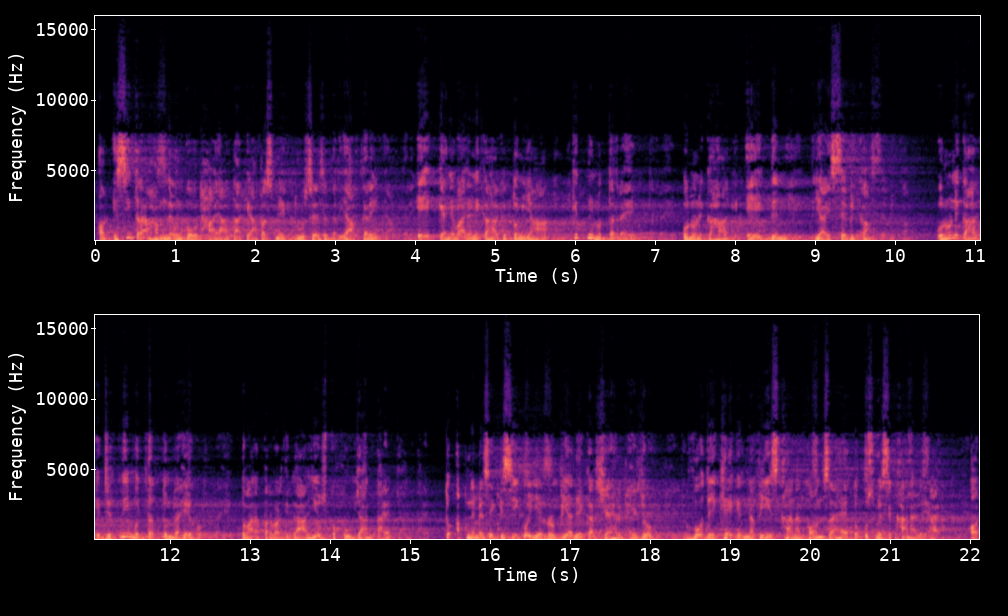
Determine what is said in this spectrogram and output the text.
اور اسی طرح ہم نے ان کو اٹھایا تاکہ آپس میں ایک دوسرے سے دریافت کریں۔ ایک کہنے والے نے کہا کہ تم یہاں کتنی مدت رہے؟ انہوں نے کہا کہ ایک دن یا اس سے بھی کم۔ انہوں نے کہا کہ جتنی مدت تم رہے ہو، تمہارا پروردگار ہی اس کو خوب جانتا ہے۔ تو اپنے میں سے کسی کو یہ روپیہ دے کر شہر بھیجو، وہ دیکھے کہ نفیس کھانا کون سا ہے، تو اس میں سے کھانا لے آئے۔ اور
